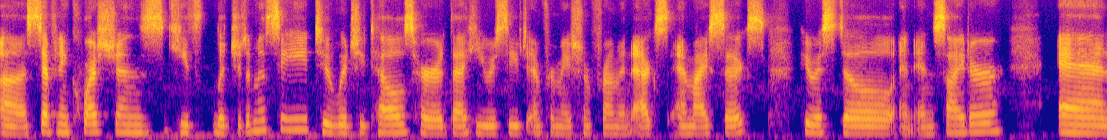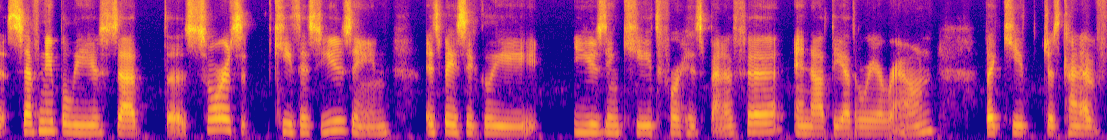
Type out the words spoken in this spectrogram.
Uh, Stephanie questions Keith's legitimacy, to which he tells her that he received information from an ex MI6 who is still an insider. And Stephanie believes that the source Keith is using is basically using Keith for his benefit and not the other way around. But Keith just kind of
